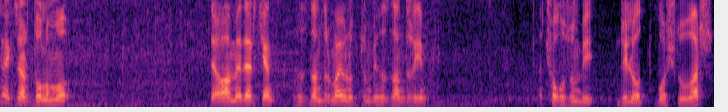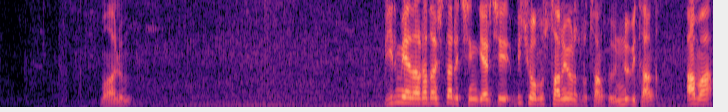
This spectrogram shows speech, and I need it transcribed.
Tekrar dolumu devam ederken hızlandırmayı unuttum. Bir hızlandırayım. Çok uzun bir reload boşluğu var. Malum. Bilmeyen arkadaşlar için gerçi birçoğumuz tanıyoruz bu tankı. Ünlü bir tank. Ama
